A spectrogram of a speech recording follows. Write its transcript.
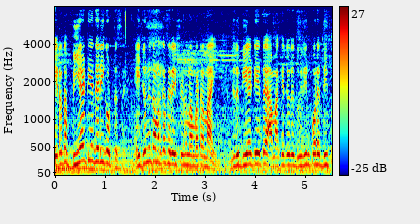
এটা তো বিআরটিএ দেরি করতেছে। এই জন্যই তো আমার কাছে রেজিস্ট্রেশন নাম্বারটা নাই। যদি বিআরটিএতে আমাকে যদি দুই দিন পরে দিত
